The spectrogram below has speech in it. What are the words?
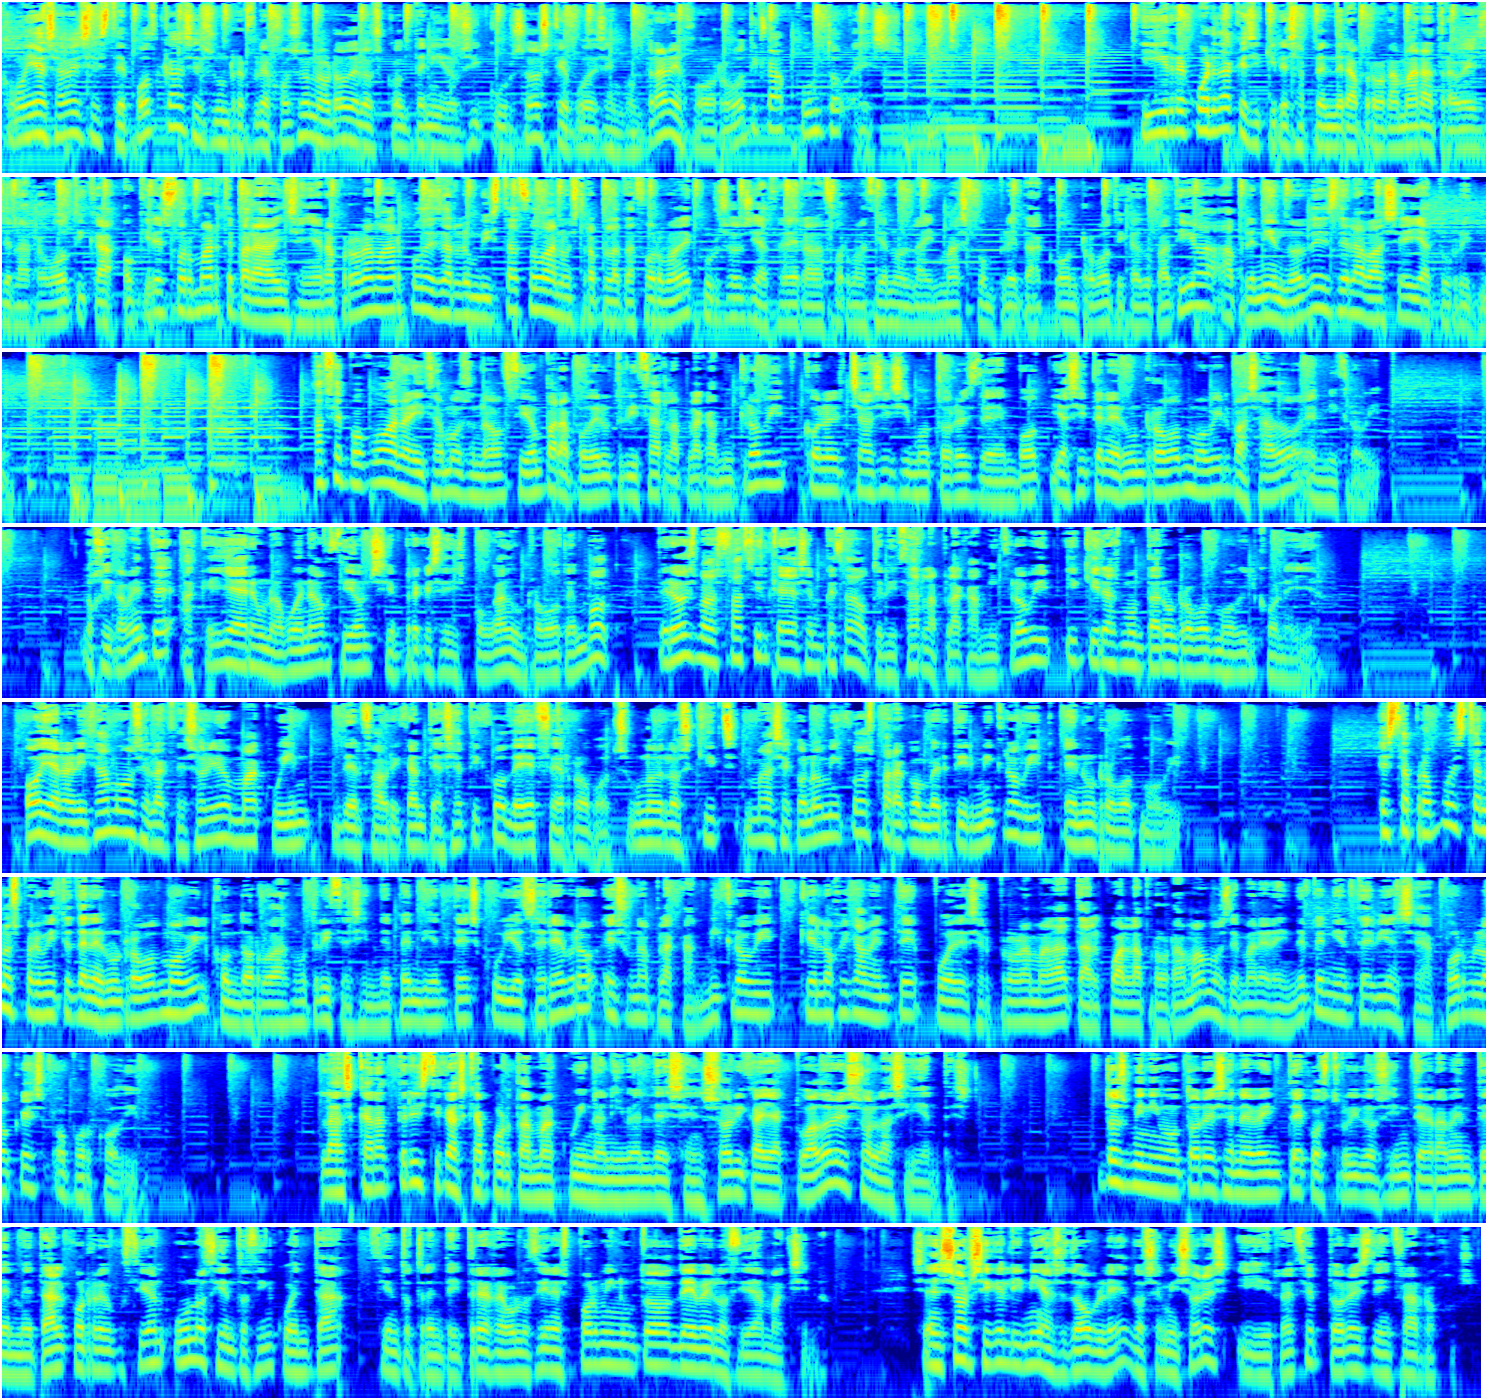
Como ya sabes, este podcast es un reflejo sonoro de los contenidos y cursos que puedes encontrar en juegorobótica.es. Y recuerda que si quieres aprender a programar a través de la robótica o quieres formarte para enseñar a programar, puedes darle un vistazo a nuestra plataforma de cursos y acceder a la formación online más completa con robótica educativa, aprendiendo desde la base y a tu ritmo. Hace poco analizamos una opción para poder utilizar la placa Microbit con el chasis y motores de Embot y así tener un robot móvil basado en Microbit. Lógicamente, aquella era una buena opción siempre que se disponga de un robot en bot, pero es más fácil que hayas empezado a utilizar la placa Microbit y quieras montar un robot móvil con ella. Hoy analizamos el accesorio MacWin del fabricante asiático de F Robots, uno de los kits más económicos para convertir Microbit en un robot móvil. Esta propuesta nos permite tener un robot móvil con dos ruedas motrices independientes cuyo cerebro es una placa microbit que lógicamente puede ser programada tal cual la programamos de manera independiente bien sea por bloques o por código. Las características que aporta McQueen a nivel de sensórica y actuadores son las siguientes. Dos mini motores N20 construidos íntegramente en metal con reducción 1.150-133 revoluciones por minuto de velocidad máxima. Sensor sigue líneas doble, dos emisores y receptores de infrarrojos.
